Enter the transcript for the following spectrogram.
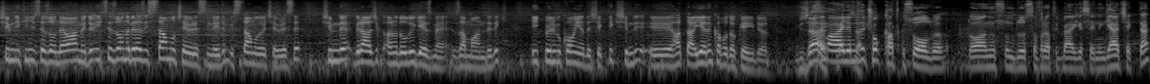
Şimdi ikinci sezon devam ediyor. İlk sezonda biraz İstanbul çevresindeydim. İstanbul ve çevresi. Şimdi birazcık Anadolu'yu gezme zamanı dedik. İlk bölümü Konya'da çektik. Şimdi e, hatta yarın Kapadokya'ya gidiyorum. Güzel. Bizim ailemize güzel. çok katkısı oldu. Doğanın sunduğu sıfır atık belgeselinin gerçekten.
